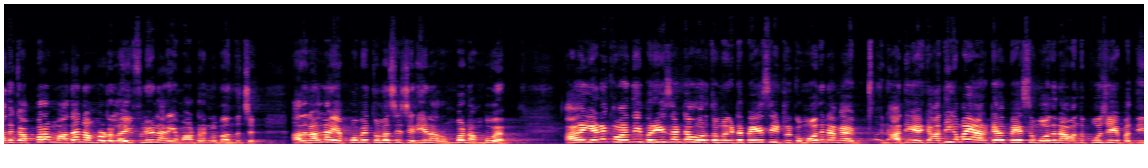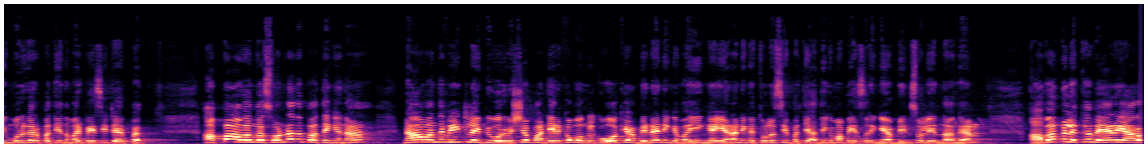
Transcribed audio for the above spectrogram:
அதுக்கப்புறமா தான் நம்மளோட லைஃப்லேயும் நிறைய மாற்றங்கள் வந்துச்சு. அதனால் நான் எப்போவுமே துளசி செடியை நான் ரொம்ப நம்புவேன். எனக்கு வந்து இப்போ ரீசெண்டாக ஒருத்தவங்க கிட்ட பேசிகிட்டு இருக்கும்போது நாங்கள் அது அதிகமாக யார்கிட்டயாவது பேசும்போது நான் வந்து பூஜையை பற்றி முருகர் பற்றி இந்த மாதிரி பேசிகிட்டே இருப்பேன். அப்போ அவங்க சொன்னது பார்த்தீங்கன்னா நான் வந்து வீட்டில் இப்படி ஒரு விஷயம் பண்ணியிருக்கேன் உங்களுக்கு ஓகே அப்படின்னா நீங்கள் வையுங்க. ஏன்னா நீங்கள் துளசியை பற்றி அதிகமாக பேசுகிறீங்க அப்படின்னு சொல்லியிருந்தாங்க. அவங்களுக்கு வேற யாரோ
